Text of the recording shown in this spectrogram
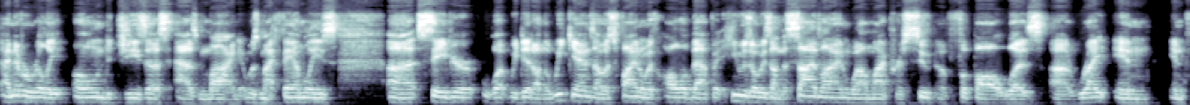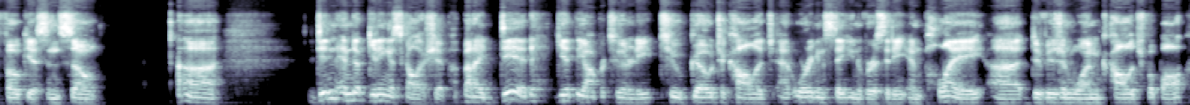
I never really owned Jesus as mine. It was my family's uh, savior. What we did on the weekends, I was fine with all of that, but he was always on the sideline while my pursuit of football was uh, right in in focus. And so, uh, didn't end up getting a scholarship, but I did get the opportunity to go to college at Oregon State University and play uh, Division One college football.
